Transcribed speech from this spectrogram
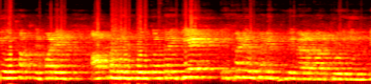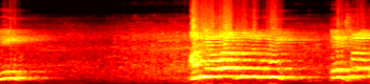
গিয়েও থাকতে পারে, আপনাদের কলকাতায় গিয়ে এখানে ওখানে ঘুরে বেড়াবার প্রয়োজন নেই। আমি আবার আপনাদের বলি, এছাড়াও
